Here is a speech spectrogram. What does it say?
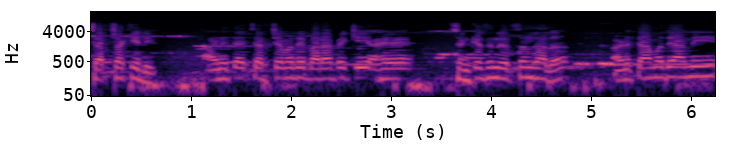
चर्चा केली. आणि त्या चर्चेमध्ये बऱ्यापैकी हे शंकेचं निरसन झालं. आणि त्यामध्ये आम्ही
